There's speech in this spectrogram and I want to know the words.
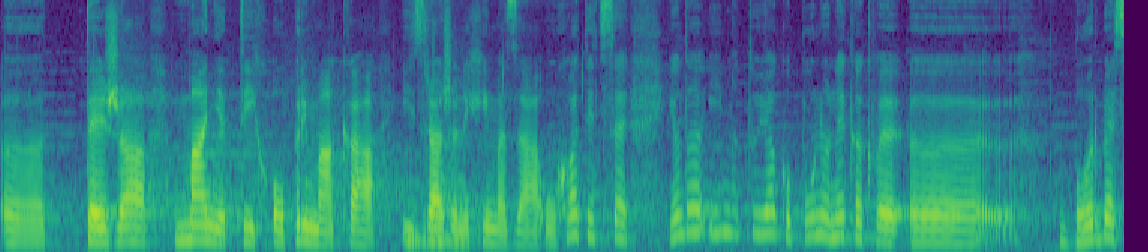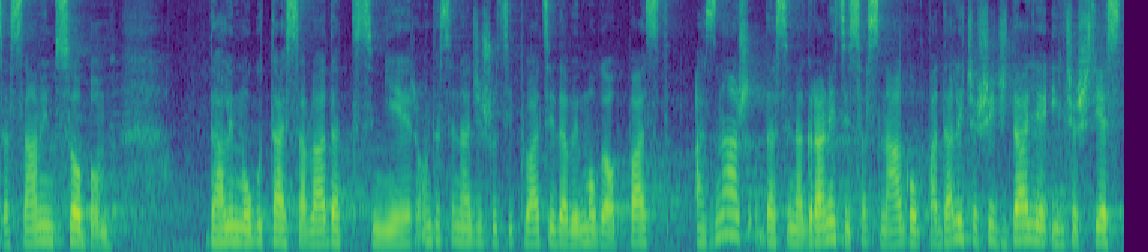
e, teža, manje tih oprimaka izraženih ima za uhvatice i onda ima tu jako puno nekakve e, borbe sa samim sobom. Da li mogu taj savladati smjer? Onda se nađeš u situaciji da bi mogao past, a znaš da si na granici sa snagom, pa da li ćeš ići dalje ili ćeš sjest,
